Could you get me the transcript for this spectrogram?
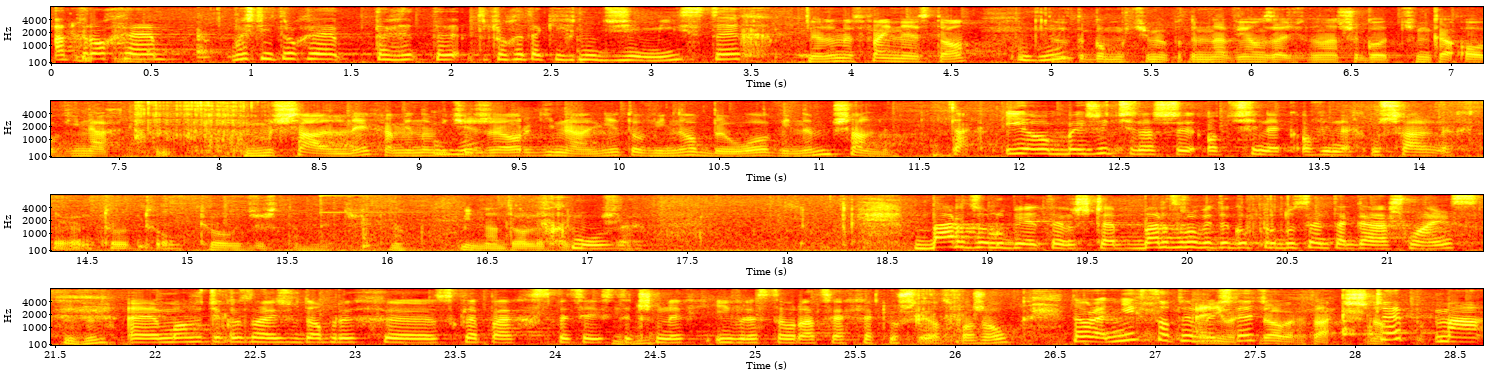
A trochę, właśnie trochę, trochę, trochę takich nut ziemistych. Natomiast fajne jest to, Mhm. dlatego musimy potem nawiązać do naszego odcinka o winach mszalnych, a mianowicie, Mhm. że oryginalnie to wino było winem mszalnym. Tak. I obejrzyjcie nasz odcinek o winach mszalnych. Nie wiem, tu, tu. Tu gdzieś tam leci. No. I na dole. w chmurze. Bardzo lubię ten szczep, bardzo lubię tego producenta Garage Wines. E, możecie go znaleźć w dobrych e, sklepach specjalistycznych i w restauracjach, jak już je otworzą. Dobra, nie chcę o tym Anyway, myśleć. dobra, tak, no. Szczep ma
